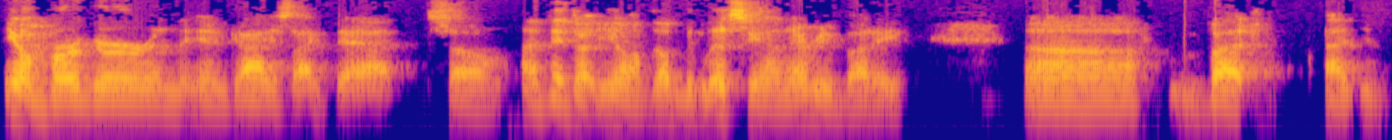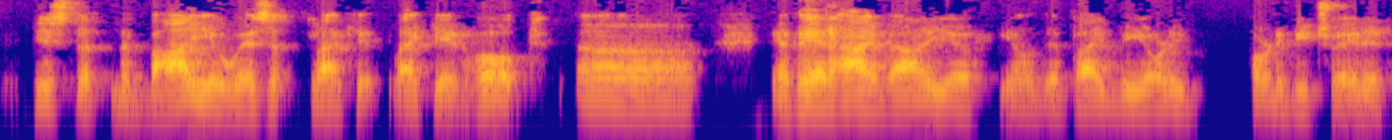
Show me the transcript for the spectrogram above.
you know, Burger and, and guys like that. So I think, that, you know, they'll be listening on everybody. Uh, but I, just the, the value isn't like it like they'd hoped. Uh, if they had high value, you know, they'd be already already be traded.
